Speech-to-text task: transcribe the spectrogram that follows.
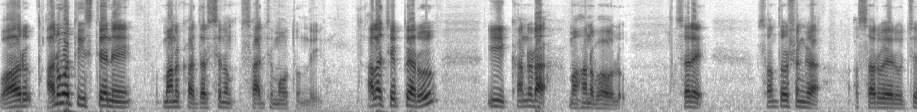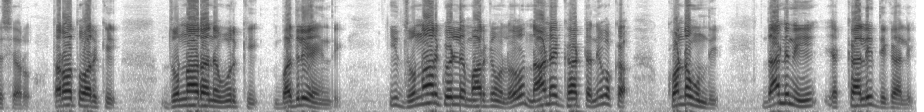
వారు అనుమతి ఇస్తేనే మనకు ఆ దర్శనం సాధ్యమవుతుంది. అలా చెప్పారు ఈ కన్నడ మహానుభావులు. సరే సంతోషంగా ఆ సర్వేరు వచ్చేసారు. తర్వాత వారికి జున్నార్ అనే ఊరికి బదిలీ అయింది. ఈ జున్నార్కి వెళ్ళే మార్గంలో నాణేఘాట్ అని ఒక కొండ ఉంది. దానిని ఎక్కాలి దిగాలి.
